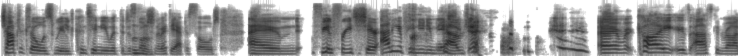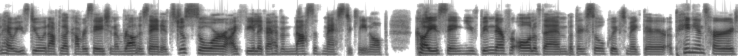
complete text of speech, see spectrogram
chapter closed, we'll continue with the mm-hmm. discussion mm-hmm. about the episode. Um, feel free to share any opinion you may have, um, Kai is asking Ron how he's doing after that conversation, and Ron is saying it's just sore. I feel like I have a massive mess to clean up. Kai is saying you've been there for all of them, but they're so quick to make their opinions heard.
